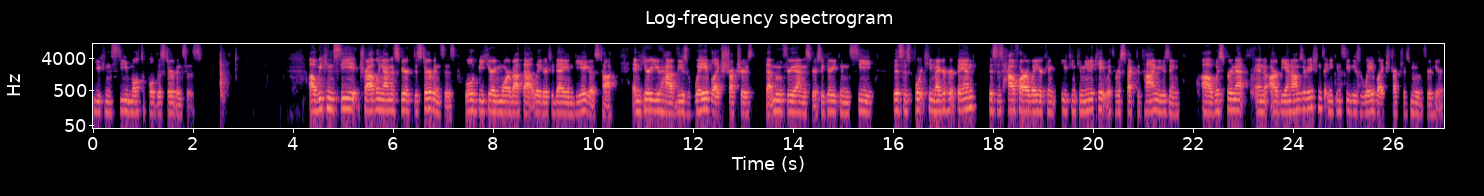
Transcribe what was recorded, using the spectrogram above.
you can see multiple disturbances. Uh, we can see traveling ionospheric disturbances. We'll be hearing more about that later today in Diego's talk. And here you have these wave-like structures that move through the atmosphere. So here you can see this is 14 megahertz band. This is how far away you can, you can communicate with respect to time using uh, WSPRNet and RBN observations, and you can see these wave-like structures move through here.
